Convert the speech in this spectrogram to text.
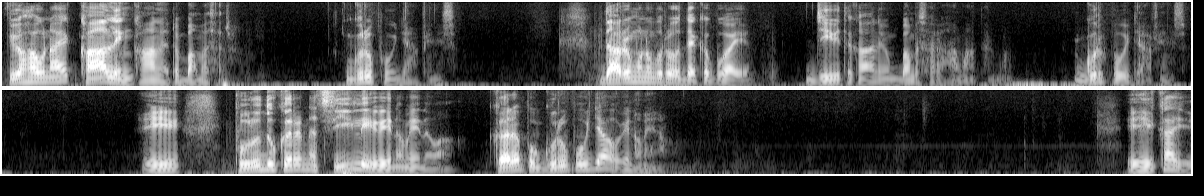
විවාහ වුණ අය කාලෙන් කාලයට බඹසර ගුරු පූජා පිණිස දරුමුණුබුරෝ දැකපු අය ජීවිත කාලෙම බඹසර සමාදන් වුණා. ගුරු පූජා පිණිස. ඒ පුරුදු කරන සීලය වෙනම එනවා. කරපු ගුරු පූජාව වෙනම එනවා. ඒකයි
